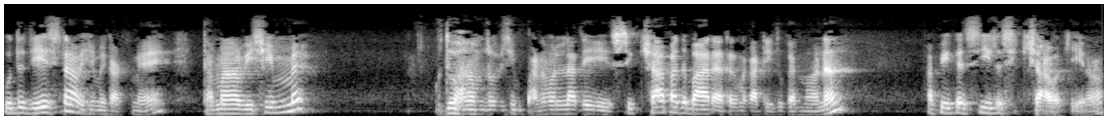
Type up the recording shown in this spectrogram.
බුද්ධ දේශනාව එහෙම එකක් නැහැ. තමා විසින්ම බුදුහාමුදුරු විසින් පනවලදී ශික්ෂාපද බාර අරගෙන කටයුතු කරනවා නම් අපි ඒක සීල ශික්ෂාව කියනවා.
